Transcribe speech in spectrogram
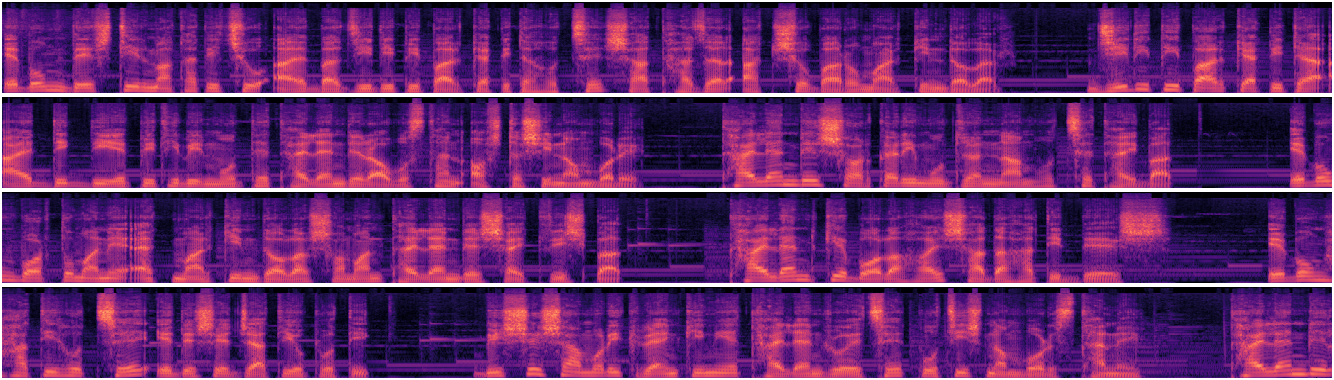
এবং দেশটির মাথাপিছু আয় বা জিডিপি পার ক্যাপিটা হচ্ছে সাত হাজার আটশো বারো মার্কিন ডলার। জিডিপি পার ক্যাপিটা আয়ের দিক দিয়ে পৃথিবীর মধ্যে থাইল্যান্ডের অবস্থান অষ্টাশি নম্বরে। থাইল্যান্ডের সরকারি মুদ্রার নাম হচ্ছে থাইবাত, এবং বর্তমানে এক মার্কিন ডলার সমান থাইল্যান্ডের সাঁত্রিশ বাত। থাইল্যান্ডকে বলা হয় সাদা হাতির দেশ, এবং হাতি হচ্ছে এদেশের জাতীয় প্রতীক। বিশ্বের সামরিক র্যাঙ্কিংয়ে থাইল্যান্ড রয়েছে পঁচিশ নম্বর স্থানে। থাইল্যান্ডের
